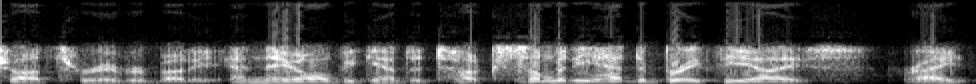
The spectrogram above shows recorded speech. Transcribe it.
shot through everybody, and they all began to talk. Somebody had to break the ice, right?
